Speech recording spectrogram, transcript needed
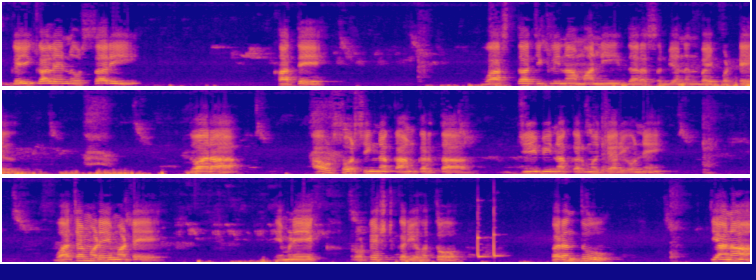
ગઈકાલે નવસારી ખાતે વાસ્તા ચીખલીના માની ધારાસભ્ય આનંદભાઈ પટેલ દ્વારા આઉટસોર્સિંગના કામ કરતા જીબીના કર્મચારીઓને વાચા મળે માટે એમણે એક પ્રોટેસ્ટ કર્યો હતો. પરંતુ ત્યાંના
